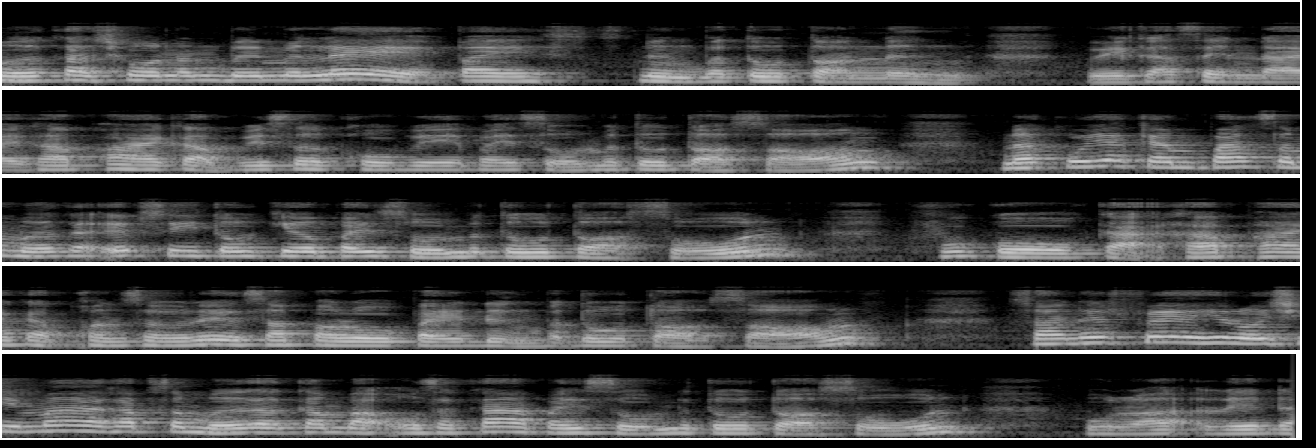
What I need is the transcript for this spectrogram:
มอกับโชนันเบเมเล่ไป 1 ประตูต่อ 1 เวกาเซนไดครับพ่ายกับวิเซอร์โคเบไป 0 ประตูต่อ 2 นาโกย่าแกมปัสเสมอกับ FC โตเกียวไป 0 ประตูต่อ 0 ฟุโกกะครับพ่ายกับคอนเซเรซัปโปโรไป 1 ประตูต่อ 2ซานเทสเฟ่ฮิโรชิมาครับเสมอกับกัมบะโอซาก้าไป 0 ประตูต่อ 0 อุระเรดได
